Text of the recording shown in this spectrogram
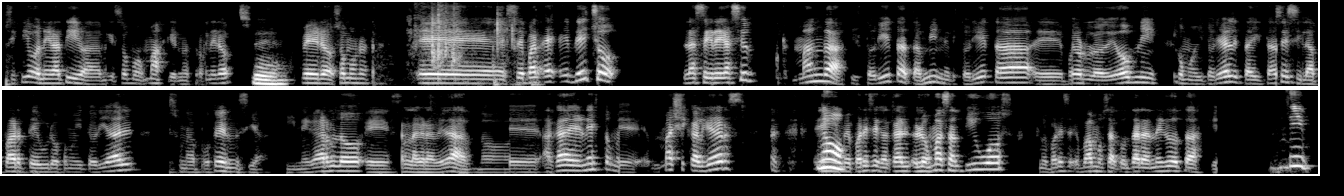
positiva o negativa, que somos más que nuestro género, Sí. pero somos nuestra. Eh, eh, de hecho, la segregación manga, historieta, también historieta, eh, por lo de Omni como editorial, no sé si la parte euro como editorial es una potencia y negarlo es la gravedad. ¿no? Eh, acá en esto, Magical Girls, No. me parece que acá los más antiguos, me parece, vamos a contar anécdotas que Sí.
